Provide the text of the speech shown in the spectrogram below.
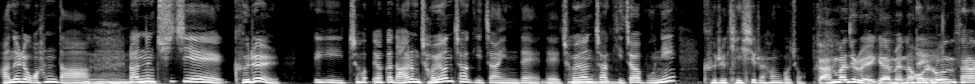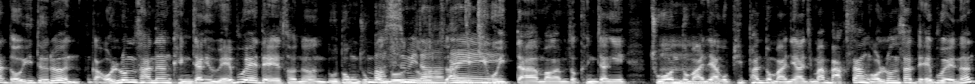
않으려고 한다라는 음. 취지의 글을 이 저 약간 나름 저연차 기자인데 네 저연차 음. 기자분이 글을 게시를 한 거죠. 그러니까 한마디로 얘기하면은 네. 언론사 너희들은 그러니까 언론사는 굉장히 외부에 대해서는 노동 조건도 맞습니다. 안 네. 지키고 있다 막 하면서 굉장히 조언도 음. 많이 하고 비판도 많이 하지만 막상 언론사 내부에는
